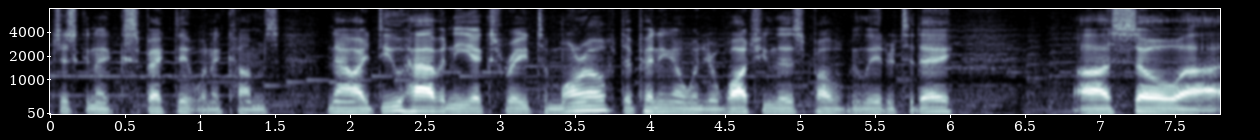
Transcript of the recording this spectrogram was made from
just going to expect it when it comes. Now, I do have an EX raid tomorrow, depending on when you're watching this, probably later today. Uh, so uh,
